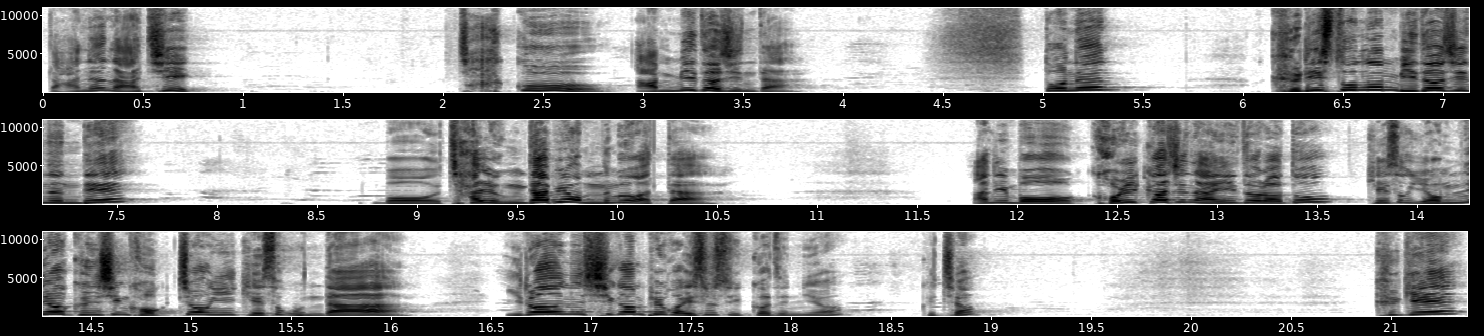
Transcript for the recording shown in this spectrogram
나는 아직 자꾸 안 믿어진다. 또는 그리스도는 믿어지는데 뭐 잘 응답이 없는 것 같다. 아니 뭐 거기까지는 아니더라도 계속 염려, 근심, 걱정이 계속 온다. 이런 시간표가 있을 수 있거든요. 그렇죠? 그게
